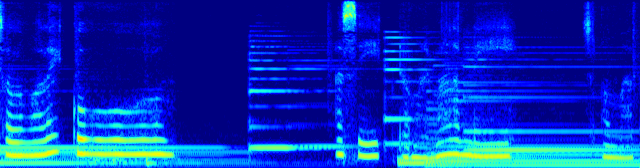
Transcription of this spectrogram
Assalamualaikum. Asik, udah mulai malam nih. Selamat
